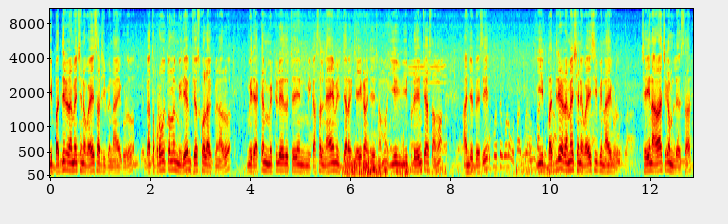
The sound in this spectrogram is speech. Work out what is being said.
ఈ బద్రి రమేష్ అనే వైఎస్ఆర్సీపీ నాయకుడు గత ప్రభుత్వంలో మీరు ఏం చేసుకోలేకపోయినారు? మీరు ఎక్కడ మెట్టు లేదు చేయండి మీకు అసలు న్యాయం జరగ చేయకుండా చేసినాము. ఈ ఇప్పుడు ఏం చేస్తాము అని చెప్పేసి ఈ బద్రి రమేష్ అనే వైసీపీ నాయకుడు చేయని అరాచకం లేదు సార్.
